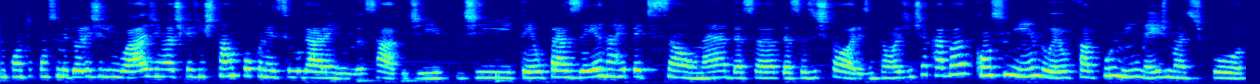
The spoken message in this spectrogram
enquanto consumidores de linguagem, eu acho que a gente está um pouco nesse lugar ainda, sabe? De, de ter o prazer na repetição, né, dessa, dessas histórias. Então a gente acaba consumindo, eu falo por mim mesma, tipo,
